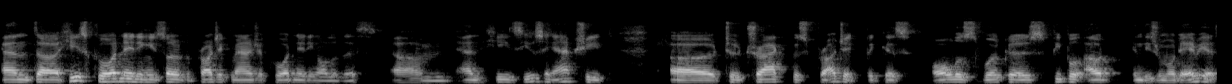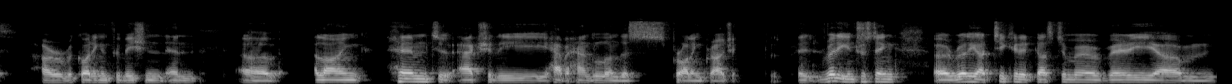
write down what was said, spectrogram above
And uh, he's coordinating, he's sort of the project manager coordinating all of this. Um, and he's using AppSheet uh, to track this project because all those workers, people out in these remote areas are recording information and uh, allowing him to actually have a handle on this sprawling project. Really interesting, uh, really articulate customer, very um,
